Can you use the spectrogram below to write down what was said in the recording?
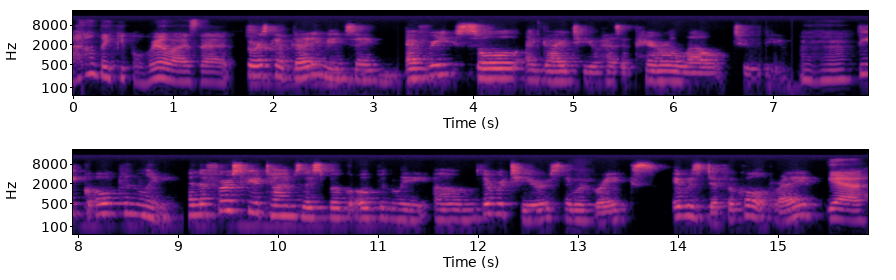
I don't think people realize that. Source kept guiding me and saying, Every soul I guide to you has a parallel to you. Mm-hmm. Speak openly. And the first few times they spoke openly, um, there were tears, there were breaks it was difficult, right? Yeah.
